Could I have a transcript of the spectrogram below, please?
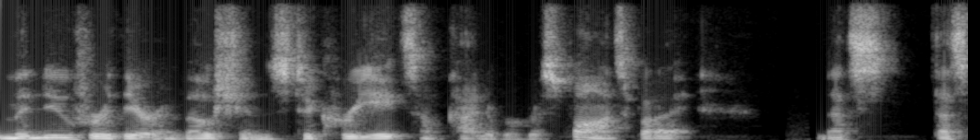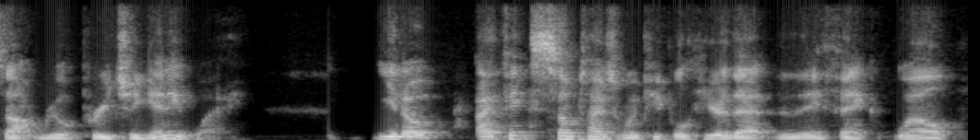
maneuver their emotions to create some kind of a response, but I that's that's not real preaching anyway. You know, I think sometimes when people hear that, then they think, well,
